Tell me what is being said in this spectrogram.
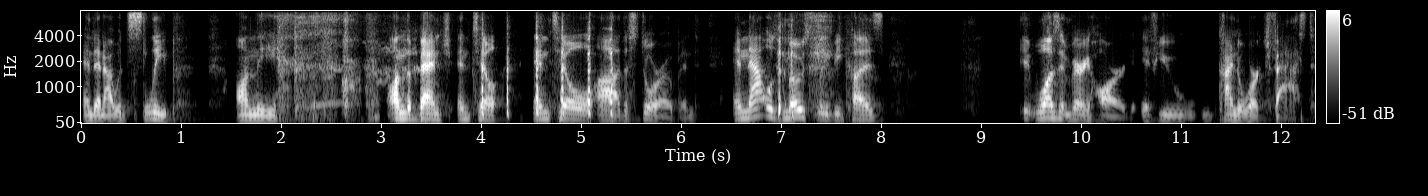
and then I would sleep on the on the bench until until uh, the store opened. And that was mostly because it wasn't very hard if you kind of worked fast.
